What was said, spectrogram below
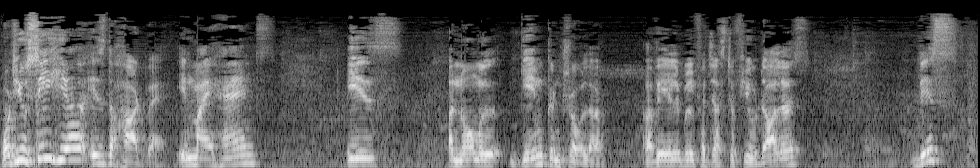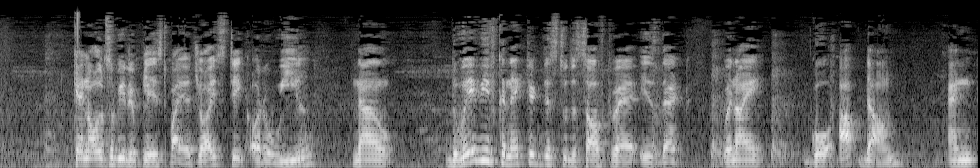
What you see here is the hardware. In my hands is a normal game controller available for just a few dollars. This can also be replaced by a joystick or a wheel. Now, the way we've connected this to the software is that when I go up down and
